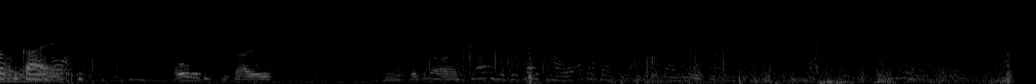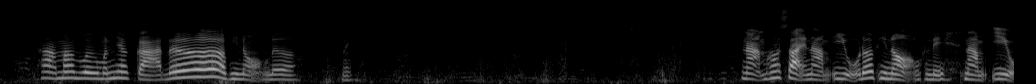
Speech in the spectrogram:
างไก่ถ้ามาเบิ่งบรรยากาศเด้อพี่น้องเด้อน้ำเขาใส่น้ำอิ่วเด้อพี่น้องเด้น้ำอิ่ว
